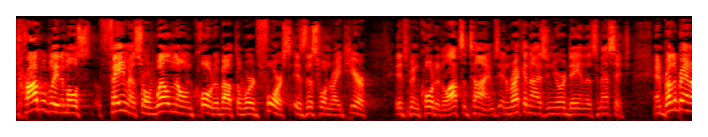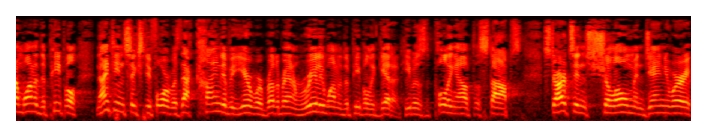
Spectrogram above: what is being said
Probably the most famous or well-known quote about the word force is this one right here. It's been quoted lots of times in recognizing your day in this message. And Brother Branham wanted the people, 1964 was that kind of a year where Brother Branham really wanted the people to get it. He was pulling out the stops. Starts in Shalom in January,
